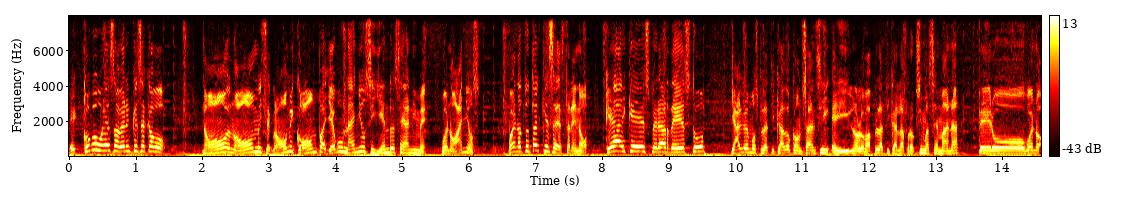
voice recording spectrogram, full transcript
eh, ¿cómo voy a saber en qué se acabó? No, no, mi, no, mi compa, llevo un año siguiendo ese anime. Bueno, años. Bueno, total que se estrenó. ¿Qué hay que esperar de esto? Ya lo hemos platicado con Sansi e y nos lo va a platicar la próxima semana. Pero bueno,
